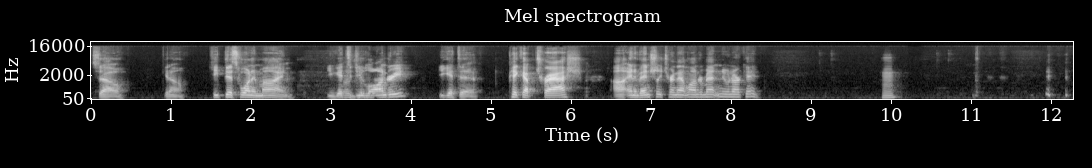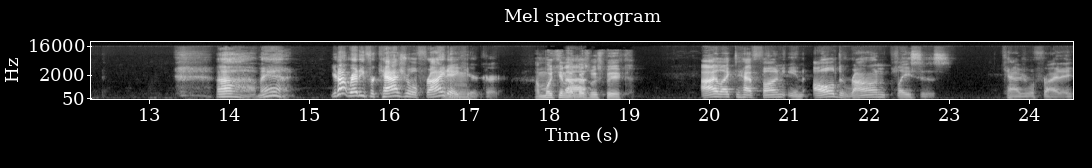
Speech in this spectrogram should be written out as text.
So, you know, keep this one in mind. You get to do laundry, you get to pick up trash, uh, and eventually turn that laundromat into an arcade. Hmm. Ah, man. You're not ready for casual Friday Mm. here, Kirk. I'm waking up Uh, as we speak. I like to have fun in all around places. Casual Friday.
